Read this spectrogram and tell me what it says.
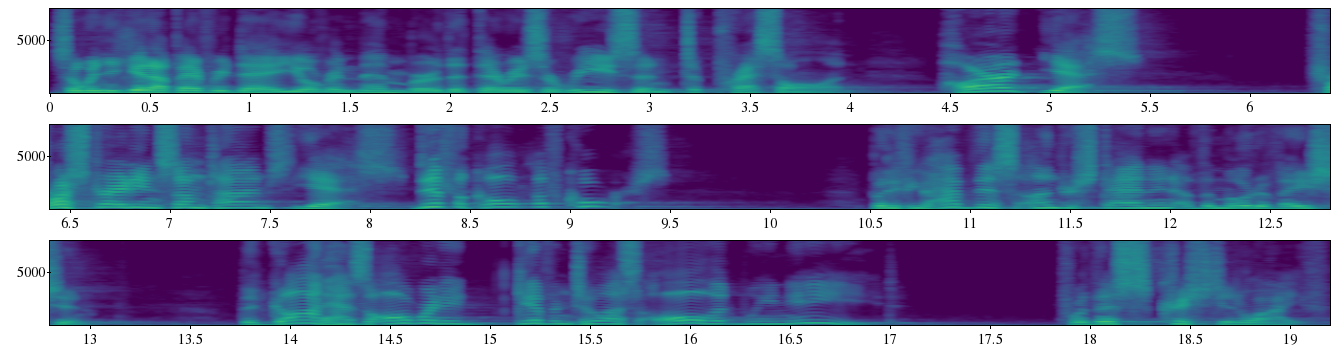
So when you get up every day, you'll remember that there is a reason to press on. Hard? Yes. Frustrating sometimes? Yes. Difficult? Of course. But if you have this understanding of the motivation that God has already given to us all that we need for this Christian life,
